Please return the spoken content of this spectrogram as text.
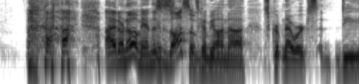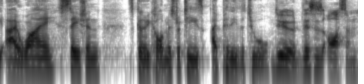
I don't know, man. This is awesome. It's going to be on uh, Scripps Network's DIY station. It's going to be called Mr. T's I Pity the Tool. Dude, this is awesome.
